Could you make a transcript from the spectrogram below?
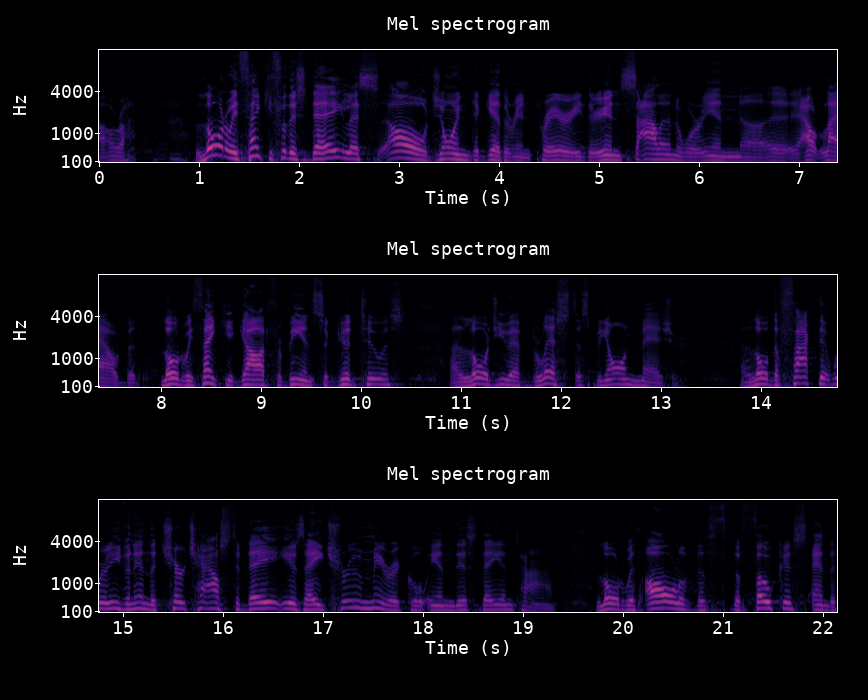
All right. Lord, we thank you for this day. Let's all join together in prayer, either in silent or in uh, out loud. But Lord, we thank you, God, for being so good to us. Uh, Lord, you have blessed us beyond measure. Uh, Lord, the fact that we're even in the church house today is a true miracle in this day and time. Lord, with all of the, the focus and the,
